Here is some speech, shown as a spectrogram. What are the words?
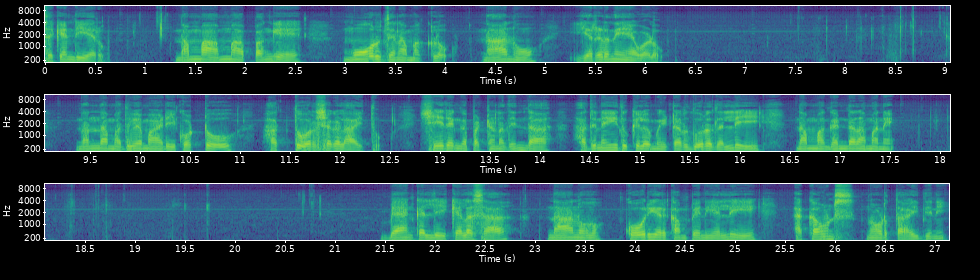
ಸೆಕೆಂಡ್ ಇಯರು ನಮ್ಮ ಅಮ್ಮ ಅಪ್ಪಂಗೆ ಮೂರು ಜನ ಮಕ್ಕಳು. ನಾನು ಎರಡನೆಯವಳು. ನನ್ನ ಮದುವೆ ಮಾಡಿ ಕೊಟ್ಟು ಹತ್ತು ವರ್ಷಗಳಾಯಿತು. ಶ್ರೀರಂಗಪಟ್ಟಣದಿಂದ ಹದಿನೈದು ಕಿಲೋಮೀಟರ್ ದೂರದಲ್ಲಿ ನಮ್ಮ ಗಂಡನ ಮನೆ. ಬ್ಯಾಂಕಲ್ಲಿ ಕೆಲಸ, ನಾನು ಕೊರಿಯರ್ ಕಂಪನಿಯಲ್ಲಿ ಅಕೌಂಟ್ಸ್ ನೋಡ್ತಾ ಇದ್ದೀನಿ.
